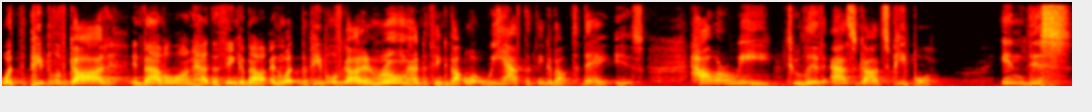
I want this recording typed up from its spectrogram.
What the people of God in Babylon had to think about, and what the people of God in Rome had to think about, what we have to think about today is how are we to live as God's people in this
